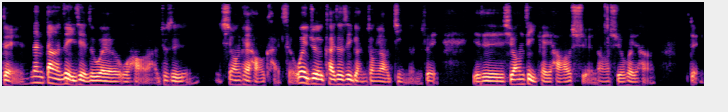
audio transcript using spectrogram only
对，那当然这一切也是为了我好啦，就是。希望可以好好开车，我也觉得开车是一个很重要的技能，所以也是希望自己可以好好学，然后学会它。对，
